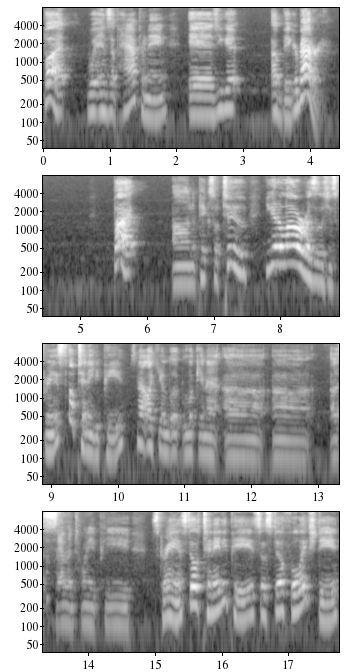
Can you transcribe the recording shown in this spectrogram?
But what ends up happening is you get a bigger battery. But on the Pixel 2, you get a lower resolution screen. It's still 1080p. It's not like you're loo- looking at uh, uh, a 720p screen. It's still 1080p, so still full HD.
